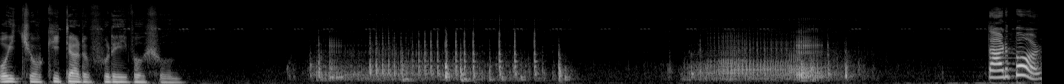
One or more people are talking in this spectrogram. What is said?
ওই চৌকিটার উপরেই বসুন। তারপর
